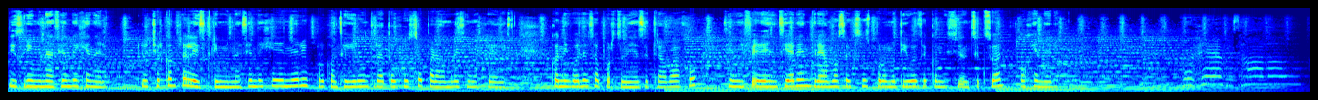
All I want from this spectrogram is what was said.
Discriminación de género. Luchar contra la discriminación de género y por conseguir un trato justo para hombres y mujeres, con iguales oportunidades de trabajo, sin diferenciar entre ambos sexos por motivos de condición sexual o género.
